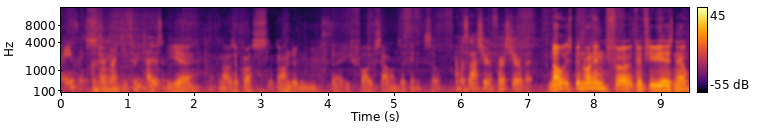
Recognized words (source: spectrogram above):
amazing. 193,000. Yeah, and that was across like 135 salons, I think. So And was last year the first year of it? no, it's been running for a good few years now.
